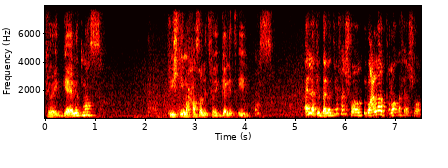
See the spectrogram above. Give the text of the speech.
في رجالة مصر. في شتيمة حصلت في رجالة إيه؟ مصر. قال لك البلد ما فيهاش راجل وعلى الطلاق ما فيهاش راجل.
